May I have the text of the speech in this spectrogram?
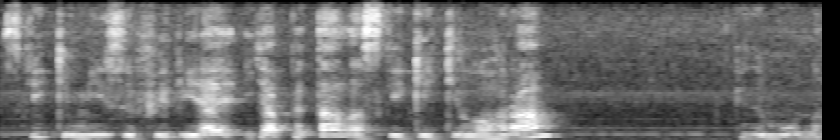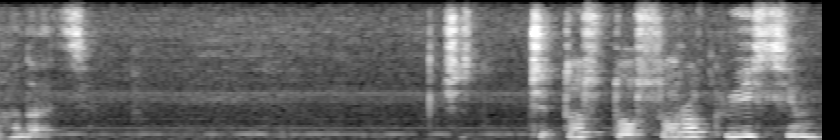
скільки мій зефір. Я, я питала, скільки кілограм, і не можу нагадатися. Чи, чи то 148,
